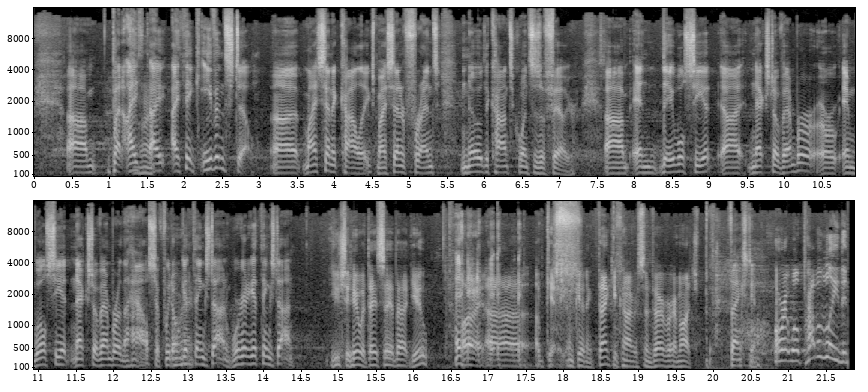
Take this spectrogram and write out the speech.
Um, but I, right. I, I, think even still, uh, my Senate colleagues, my Senate friends know the consequences of failure. Um, and they will see it uh, next November, or, and we'll see it next November in the House. If we don't right. get things done, we're going to get things done. You should hear what they say about you. All right, uh, I'm kidding. I'm kidding. Thank you, Congressman, very, very much. Thanks, Tim. All right, well, probably the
